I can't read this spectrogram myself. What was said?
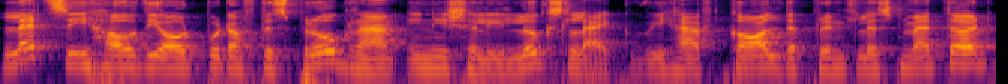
Let's see how the output of this program initially looks like. We have called the printlist method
